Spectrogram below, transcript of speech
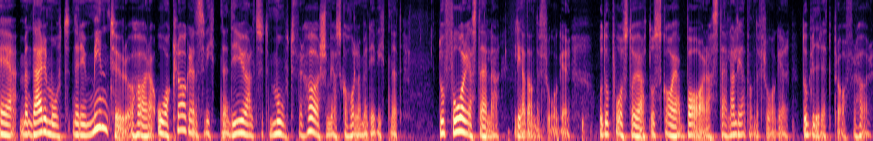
Eh, men däremot när det är min tur att höra åklagarens vittne, det är ju alltså ett motförhör som jag ska hålla med det vittnet. Då får jag ställa ledande frågor. Och då påstår jag att då ska jag bara ställa ledande frågor. Då blir det ett bra förhör.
